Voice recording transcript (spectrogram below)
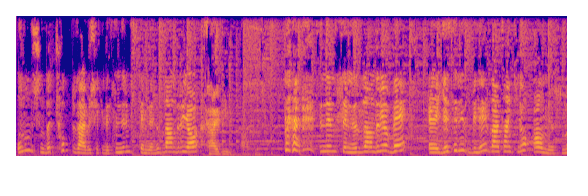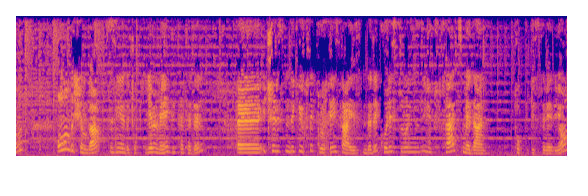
Onun dışında çok güzel bir şekilde sindirim sistemini hızlandırıyor. Çay değil, altın çay. sindirim sistemini hızlandırıyor ve e, yeseniz bile zaten kilo almıyorsunuz. Onun dışında siz yine de çok yememeye dikkat edin. E, içerisindeki yüksek protein sayesinde de kolesterolünüzü yükseltmeden tokluk hissi veriyor.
